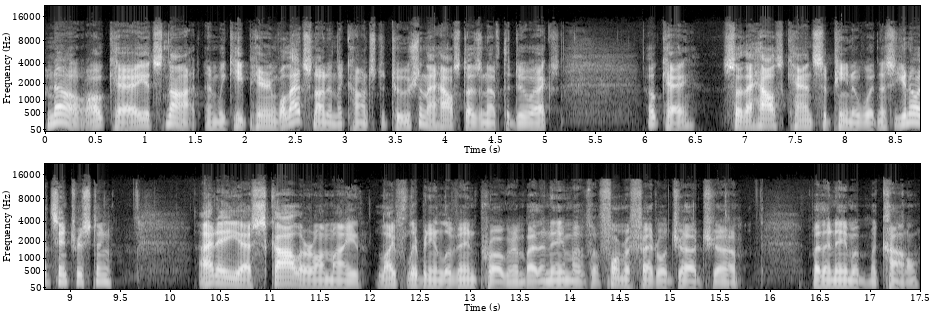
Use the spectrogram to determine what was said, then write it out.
No. Okay, it's not. And we keep hearing, well, that's not in the Constitution. The House doesn't have to do X. Okay, so the House can subpoena witnesses. You know what's interesting? I had a uh, scholar on my Life, Liberty, and Levin program by the name of a former federal judge uh, by the name of McConnell.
